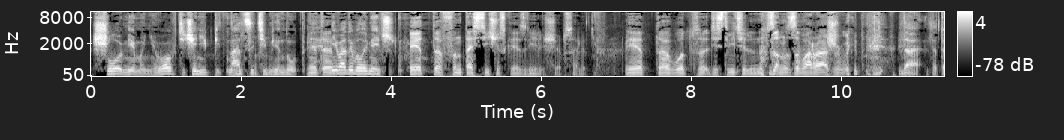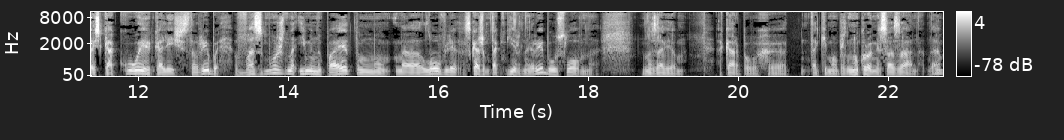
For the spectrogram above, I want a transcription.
шло мимо него в течение 15 минут. Это, и воды было меньше. Это фантастическое зрелище абсолютно это вот действительно завораживает. Да, то есть какое количество рыбы. Возможно, именно поэтому э, ловля, скажем так, мирной рыбы, условно назовем, Карповых э, таким образом, ну, кроме Сазана, да,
